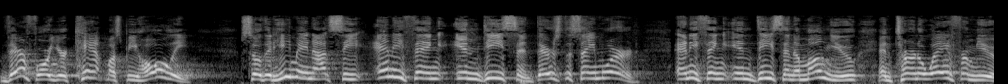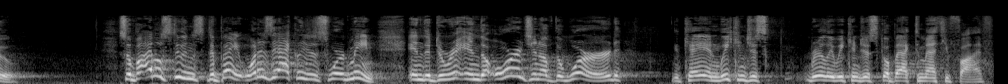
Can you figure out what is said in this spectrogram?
Therefore, your camp must be holy so that he may not see anything indecent. There's the same word anything indecent among you and turn away from you. So Bible students debate, what exactly does this word mean? In the, in the origin of the word, okay, and we can just, really, we can just go back to Matthew 5.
